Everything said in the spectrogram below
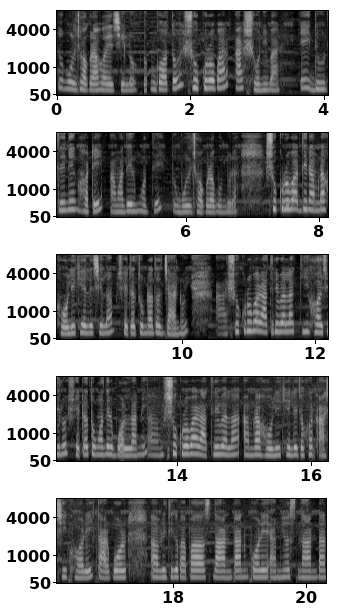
তুমুল ঝগড়া হয়েছিল? গত শুক্রবার আর শনিবার। এই দুদিনে ঘটে আমাদের মধ্যে তুমুল ঝগড়া বন্ধুরা। শুক্রবার দিন আমরা হোলি খেলেছিলাম, সেটা তোমরা তো জানোই। আর শুক্রবার রাত্রিবেলা কি হয়েছিল সেটা তোমাদের বললামই। শুক্রবার রাত্রিবেলা আমরা হোলি খেলে যখন আসি ঘরে, তারপর ঋতিকা পাপা স্নান টান করে, আমিও স্নান টান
